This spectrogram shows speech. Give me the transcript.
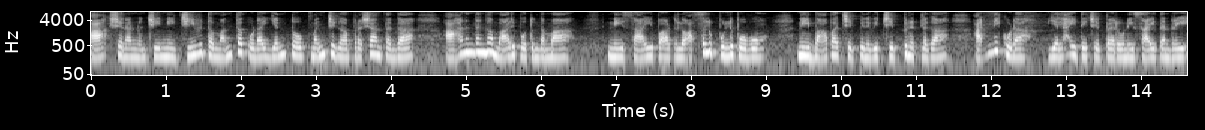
ఆ క్షణం నుంచి నీ జీవితం అంతా కూడా ఎంతో మంచిగా ప్రశాంతంగా ఆనందంగా మారిపోతుందమ్మా. నీ సాయి పాటలు అస్సలు పుల్లిపోవు. నీ బాబా చెప్పినవి చెప్పినట్లుగా అన్నీ కూడా ఎలా అయితే చెప్పారో నీ సాయి తండ్రి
